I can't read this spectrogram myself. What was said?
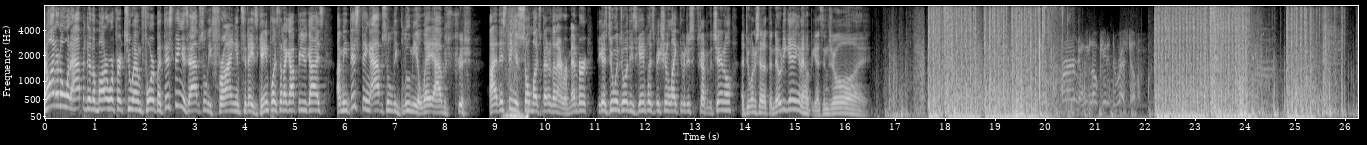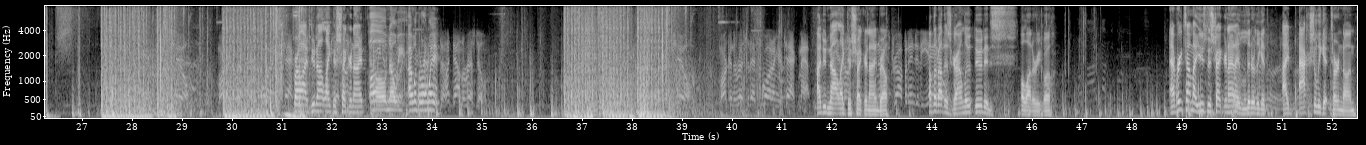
Now, I don't know what happened to the Modern Warfare 2 M4, but this thing is absolutely frying in today's gameplays that I got for you guys. I mean, this thing absolutely blew me away. I was... I, this thing is so much better than I remember. If you guys do enjoy these gameplays, make sure to like the video, subscribe to the channel. I do want to shout out the Noti Gang, and I hope you guys enjoy. Confirmed, and we located the rest of them. Kill. Marking the rest of that squad on your attack Bro. I do not like this Striker 9. Oh, no, I went the wrong way. Have to hunt down the rest of them. Kill. Marking the rest of that squad on your attack map. I do not like this Striker 9, bro. Enemies dropping into the Something about this ground loot, dude, it's a lot of recoil. Every time I use the Striker 9, I literally get, I actually get turned on.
